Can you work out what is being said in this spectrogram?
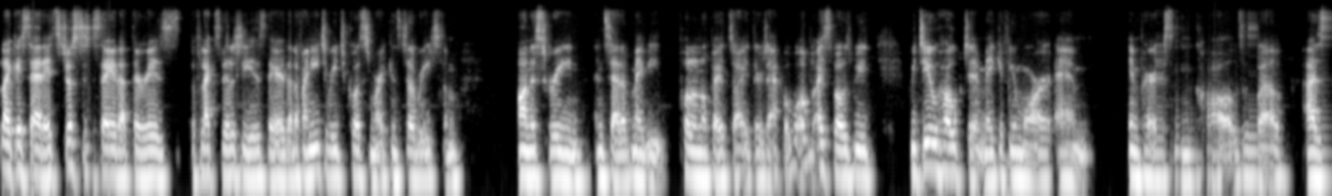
like I said, it's just to say that there is the flexibility is there that if I need to reach a customer, I can still reach them on a screen instead of maybe pulling up outside their depot. Well, I suppose we we do hope to make a few more um in-person calls as well as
